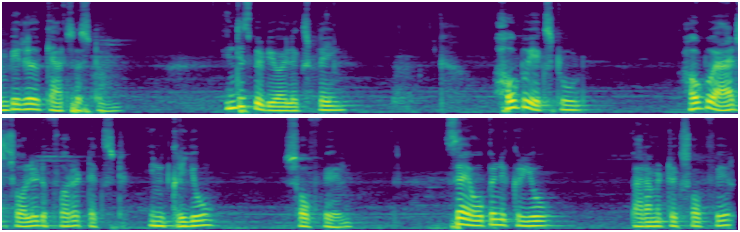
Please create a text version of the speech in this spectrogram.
Imperial CAD system. In this video I'll explain how to extrude, how to add solid for a text in Creo software. Say I open a Creo parametric software.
